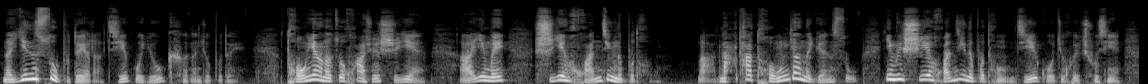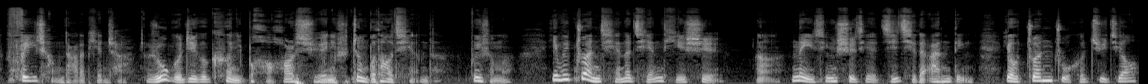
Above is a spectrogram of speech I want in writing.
那因素不对了，结果有可能就不对。同样的做化学实验啊，因为实验环境的不同。啊，哪怕同样的元素，因为实验环境的不同，结果就会出现非常大的偏差。如果这个课你不好好学，你是挣不到钱的。为什么？因为赚钱的前提是啊，内心世界极其的安定，要专注和聚焦。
